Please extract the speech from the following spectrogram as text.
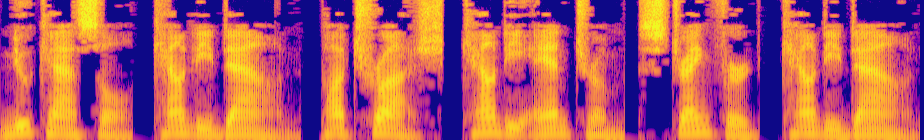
Newcastle, County Down, Portrush, County Antrim, Strangford, County Down.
